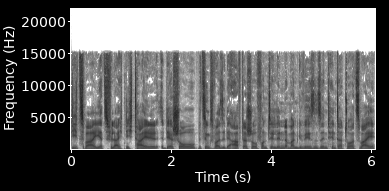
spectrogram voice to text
die zwar jetzt vielleicht nicht Teil der Show beziehungsweise der Aftershow von Till Lindemann gewesen sind, hinter Tor 2,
